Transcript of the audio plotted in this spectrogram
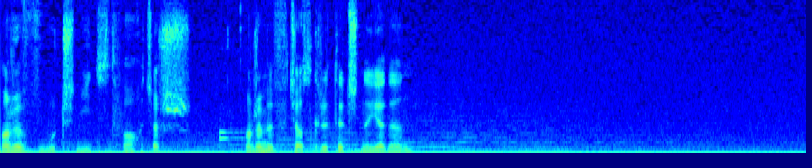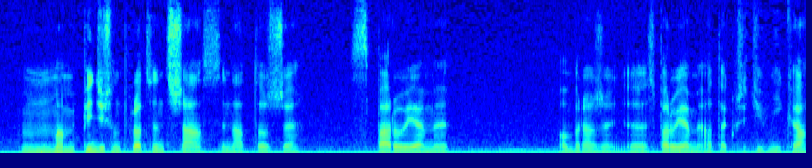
Może włócznictwo, chociaż możemy w cios krytyczny jeden. Mm, Mamy 50% szansy na to, że sparujemy obrażeń, e, sparujemy atak przeciwnika.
